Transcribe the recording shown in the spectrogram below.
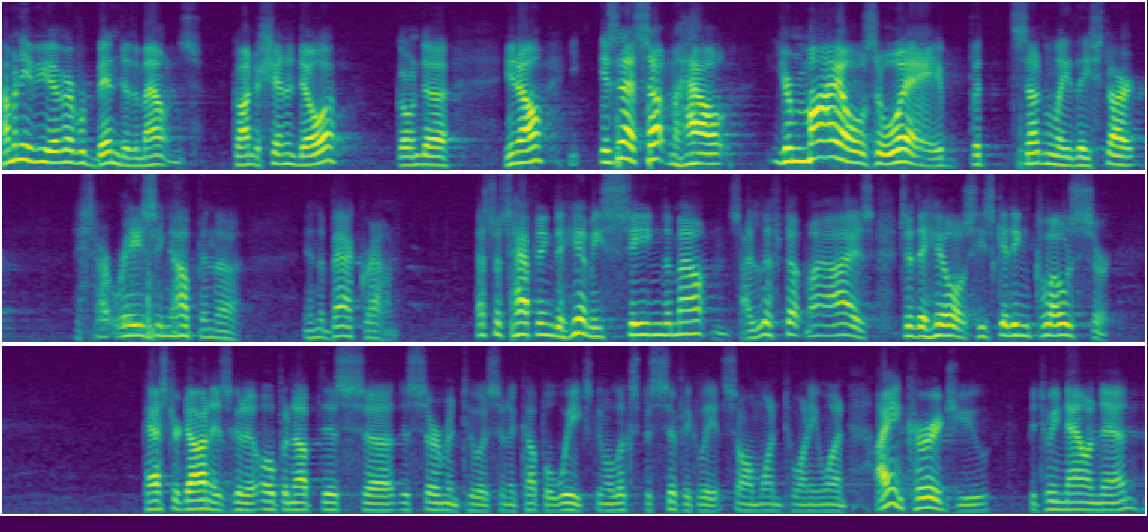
How many of you have ever been to the mountains? Gone to Shenandoah? Going to, you know, isn't that something how you're miles away, but suddenly they start they start raising up in the in the background. That's what's happening to him. He's seeing the mountains. I lift up my eyes to the hills. He's getting closer. Pastor Don is going to open up this, uh, this sermon to us in a couple weeks, going to look specifically at Psalm 121. I encourage you, between now and then,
